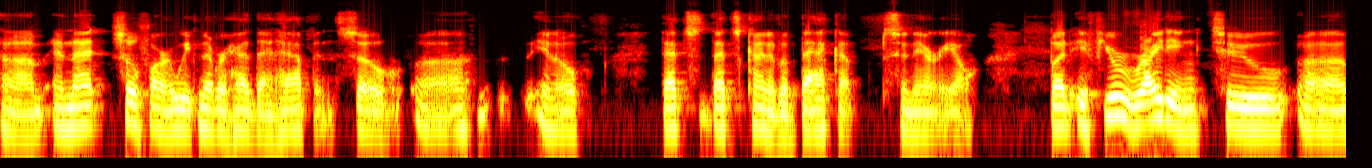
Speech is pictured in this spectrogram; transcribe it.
Um, and that so far we've never had that happen. So uh, you know that's that's kind of a backup scenario. But if you're writing to uh,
